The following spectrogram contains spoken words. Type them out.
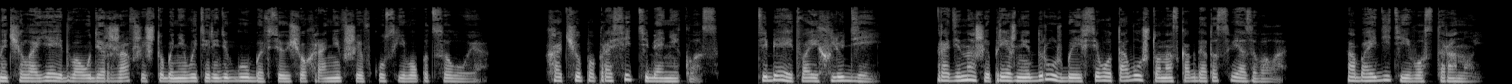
начала я, едва удержавшись, чтобы не вытереть губы, все еще хранившие вкус его поцелуя. «Хочу попросить тебя, Никлас, тебя и твоих людей, ради нашей прежней дружбы и всего того, что нас когда-то связывало. Обойдите его стороной.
